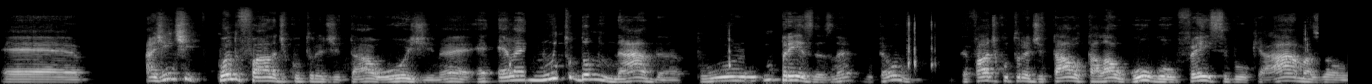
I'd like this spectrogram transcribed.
É, a gente, quando fala de cultura digital hoje, né, é, ela é muito dominada por empresas, né? Então, você fala de cultura digital, tá lá o Google, o Facebook, a Amazon,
